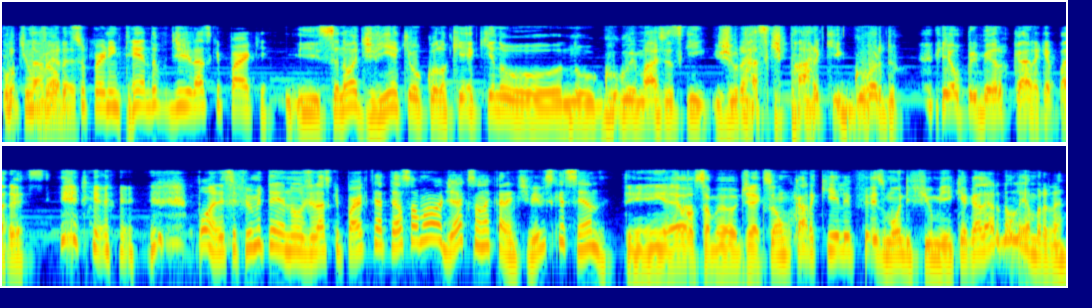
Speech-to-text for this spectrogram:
Puta tinha um jogo merda. de Super Nintendo de Jurassic Park. E você não adivinha que eu coloquei aqui no, no Google Imagens que Jurassic Park gordo. E é o primeiro cara que aparece. Pô, nesse filme tem, no Jurassic Park tem até o Samuel Jackson, né, cara? A gente vive esquecendo. Tem, é, o Samuel Jackson é um cara que ele fez um monte de filme aí que a galera não lembra, né?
